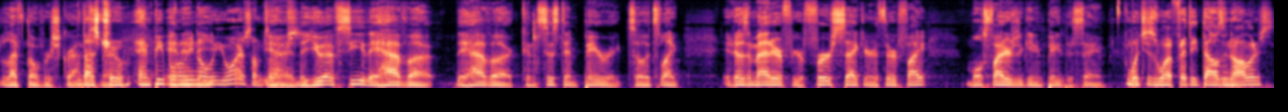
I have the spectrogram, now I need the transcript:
leftover scraps. That's man. true, and people And don't even know who you are sometimes Yeah, in the UFC they have a they have a consistent pay rate, so it's like it doesn't matter if you're first, second, or third fight. Most fighters are getting paid the same. which is what fifty thousand dollars.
